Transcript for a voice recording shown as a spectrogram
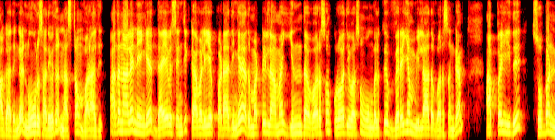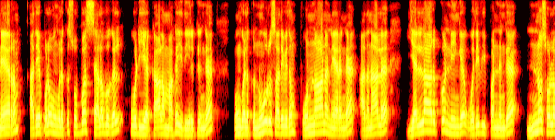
ஆகாதுங்க. நூறு சதவீதம் நஷ்டம் வராது. அதனால நீங்கள் தயவு செஞ்சு கவலையே படாதீங்க. அது மட்டும் இல்லாமல் இந்த வருஷம் குரோதி வருஷம் உங்களுக்கு விரயம் இல்லாத வருஷங்க. அப்போ இது சுப நேரம். அதே போல் உங்களுக்கு சுப செலவுகள் கூடிய காலமாக இது இருக்குங்க. உங்களுக்கு நூறு சதவீதம் பொன்னான நேரங்க. அதனால் எல்லாருக்கும் நீங்கள் உதவி பண்ணுங்க. இன்னும் சொல்ல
